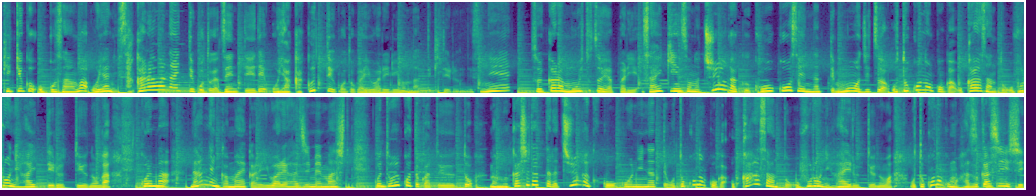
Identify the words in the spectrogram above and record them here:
結局お子さんは親に逆らわないっていうことが前提で親格っていうことが言われるようになってきてるんですね。それからもう一つはやっぱり最近その中学高校生になっても実は男の子がお母さんとお風呂に入ってるっていうのがこれまあ何年か前から言われ始めましてこれどういうことかというと、まあ、昔だったら中学高校になって男の子がお母さんとお風呂に入るっていうのは男の子も恥ずかしいし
